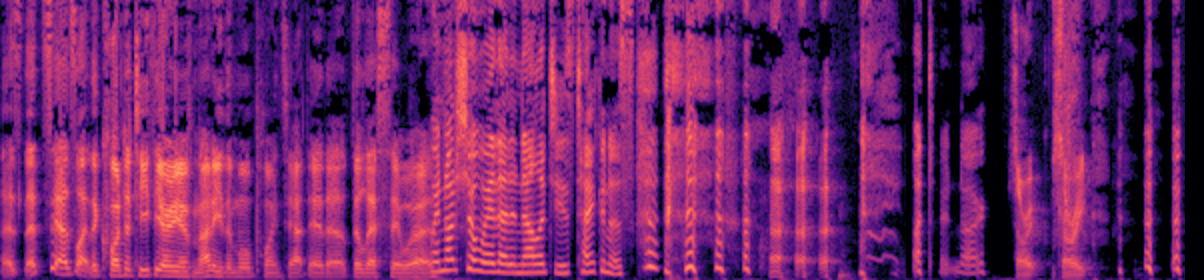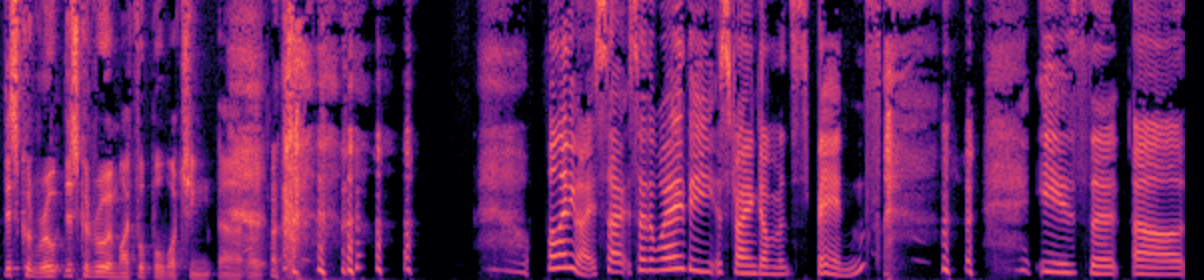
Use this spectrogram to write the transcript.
That's, that sounds like the quantity theory of money. The more points out there, the, the less they're worth. We're not sure where that analogy has taken us. I don't know. Sorry, sorry. This could ru- this could ruin my football watching. Uh, uh, Well, anyway, so so the way the Australian government spends is that uh,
